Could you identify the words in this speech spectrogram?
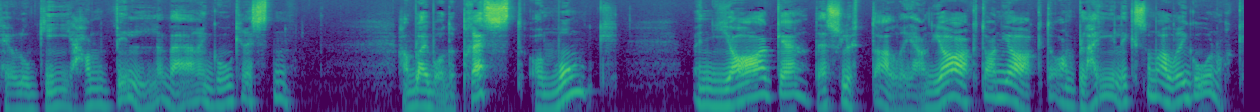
teologi. Han ville være en god kristen. Han ble både prest og munk. Men jaget, det slutta aldri. Han jakte og han jakte, og han ble liksom aldri god nok.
